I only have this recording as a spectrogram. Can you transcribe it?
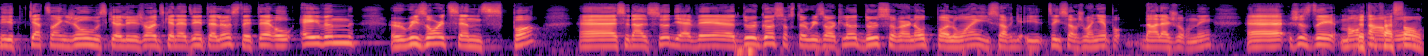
les 4-5 jours où que les joueurs du Canadien étaient là. C'était au Haven Resorts and Spa. Euh, c'est dans le sud. Il y avait deux gars sur ce resort-là, deux sur un autre pas loin. Ils se, ils- ils rejoignaient pour- dans la journée. Euh, juste dire, mon De toute tambour- façon,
